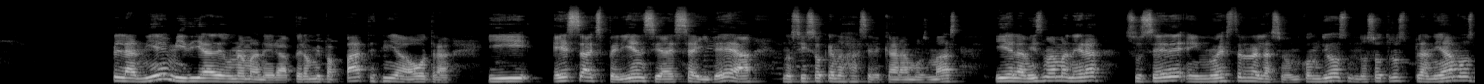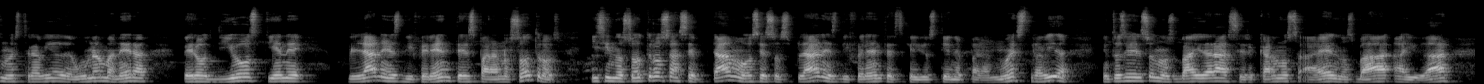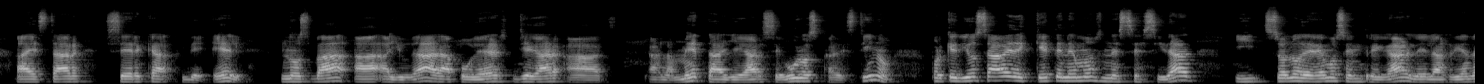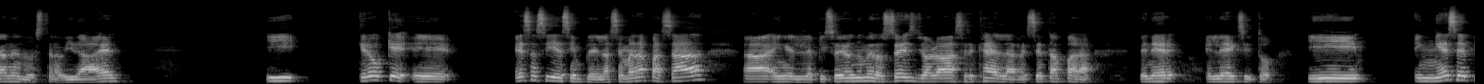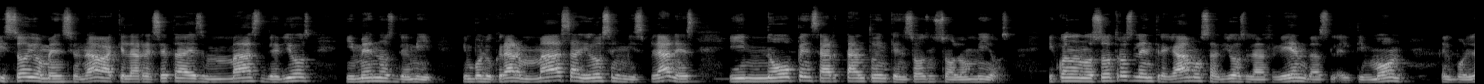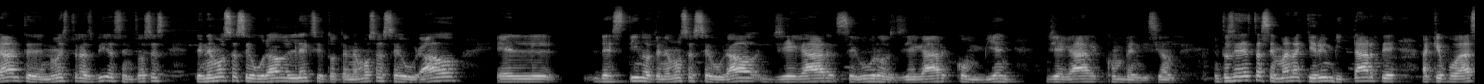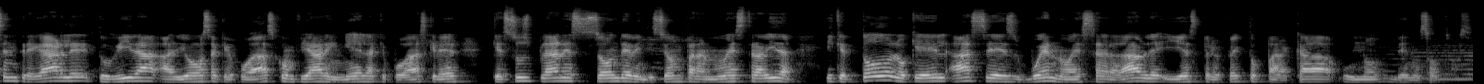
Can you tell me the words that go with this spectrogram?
planeé mi día de una manera, pero mi papá tenía otra y esa experiencia, esa idea nos hizo que nos acercáramos más. Y de la misma manera sucede en nuestra relación con Dios. Nosotros planeamos nuestra vida de una manera, pero Dios tiene planes diferentes para nosotros. Y si nosotros aceptamos esos planes diferentes que Dios tiene para nuestra vida, entonces eso nos va a ayudar a acercarnos a Él, nos va a ayudar a estar cerca de Él nos va a ayudar a poder llegar a, la meta, llegar seguros a destino, porque Dios sabe de qué tenemos necesidad y solo debemos entregarle las riendas de nuestra vida a Él. Y creo que eh, es así de simple. La semana pasada, ah, en el episodio número 6, yo hablaba acerca de la receta para tener el éxito. Y en ese episodio mencionaba que la receta es más de Dios y menos de mí, involucrar más a Dios en mis planes y no pensar tanto en que son solo míos. Y cuando nosotros le entregamos a Dios las riendas, el timón, el volante de nuestras vidas, entonces tenemos asegurado el éxito, tenemos asegurado el destino, tenemos asegurado llegar seguros, llegar con bien, llegar con bendición. Entonces esta semana quiero invitarte a que puedas entregarle tu vida a Dios, a que puedas confiar en Él, a que puedas creer que sus planes son de bendición para nuestra vida y que todo lo que Él hace es bueno, es agradable y es perfecto para cada uno de nosotros.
